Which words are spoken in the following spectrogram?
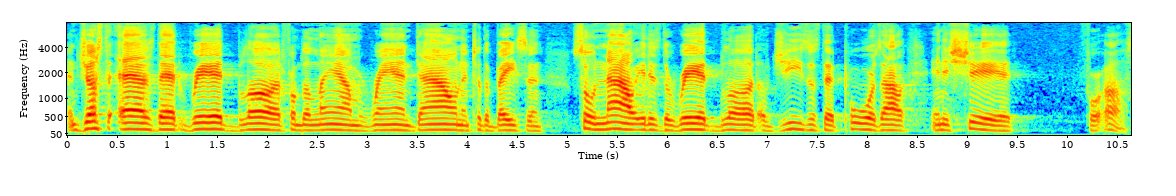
And just as that red blood from the lamb ran down into the basin, so now it is the red blood of Jesus that pours out and is shed for us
